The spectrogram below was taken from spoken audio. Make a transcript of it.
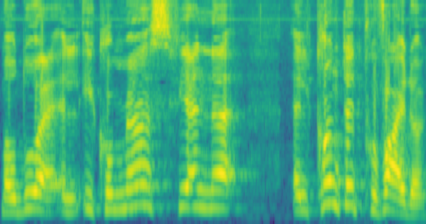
موضوع الاي كوميرس في عندنا الكونتنت بروفايدر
